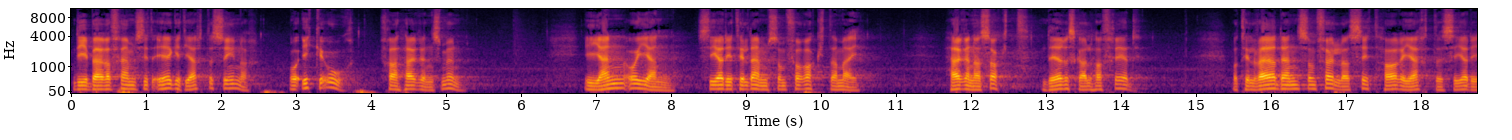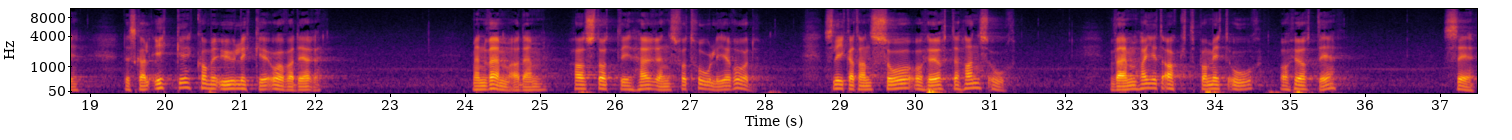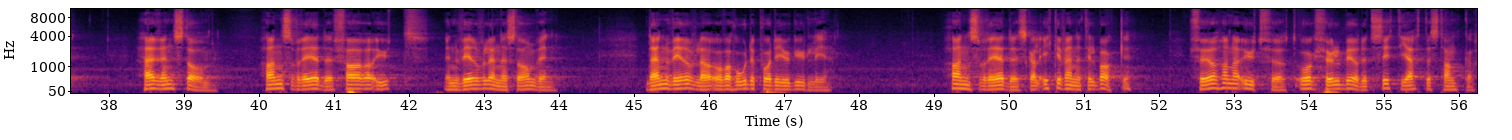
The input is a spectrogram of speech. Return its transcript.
de bærer frem sitt eget hjertes syner, og ikke ord fra Herrens munn. Igjen og igjen sier de til dem som forakter meg, Herren har sagt, dere skal ha fred. Og til hver den som følger sitt harde hjerte, sier de, det skal ikke komme ulykke over dere. Men hvem av dem har stått i Herrens fortrolige råd, slik at han så og hørte Hans ord? Hvem har gitt akt på mitt ord og hørt det? Se, Herrens storm, hans vrede farer ut, en virvlende stormvind. Den virvler over hodet på de ugudelige. Hans vrede skal ikke vende tilbake før han har utført og fullbyrdet sitt hjertes tanker.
